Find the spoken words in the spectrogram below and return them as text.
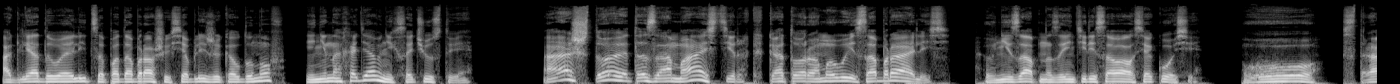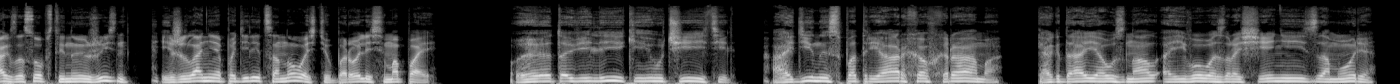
оглядывая лица подобравшихся ближе колдунов и не находя в них сочувствия. «А что это за мастер, к которому вы собрались?» Внезапно заинтересовался Коси. О, страх за собственную жизнь и желание поделиться новостью боролись в Мапай. «Это великий учитель, один из патриархов храма. Когда я узнал о его возвращении из-за моря,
